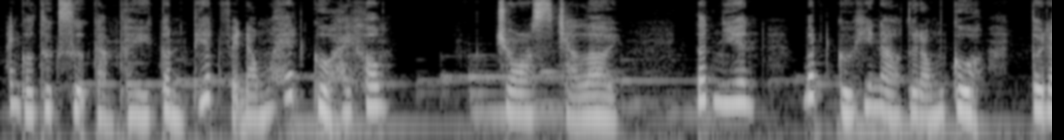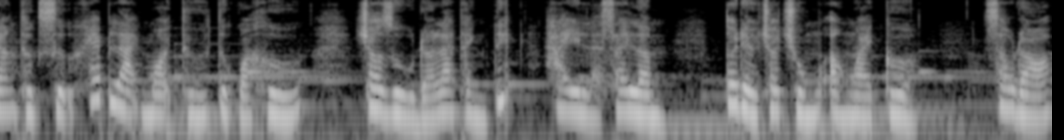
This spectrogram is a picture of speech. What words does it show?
Anh có thực sự cảm thấy cần thiết phải đóng hết cửa hay không? George trả lời Tất nhiên, bất cứ khi nào tôi đóng cửa, tôi đang thực sự khép lại mọi thứ từ quá khứ, cho dù đó là thành tích hay là sai lầm, tôi đều cho chúng ở ngoài cửa. Sau đó,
